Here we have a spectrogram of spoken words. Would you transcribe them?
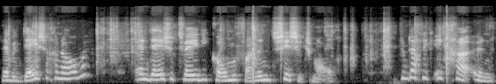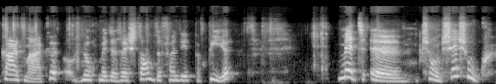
Dan heb ik deze genomen. En deze twee die komen van een Sissixmal. Toen dacht ik, ik ga een kaart maken, nog met de restanten van dit papier, met uh, zo'n zeshoek.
